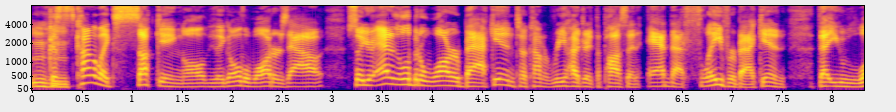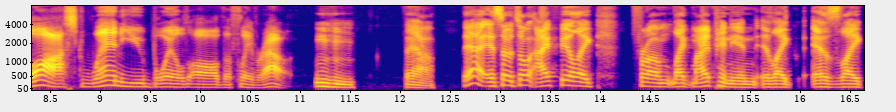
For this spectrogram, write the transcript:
because Mhm. it's kind of like sucking all like all the water's out. So you're adding a little bit of water back in to kind of rehydrate the pasta and add that flavor back in that you lost when you boiled all the flavor out. Mm-hmm. Yeah. Yeah. So so I feel like from like my opinion, it like as like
